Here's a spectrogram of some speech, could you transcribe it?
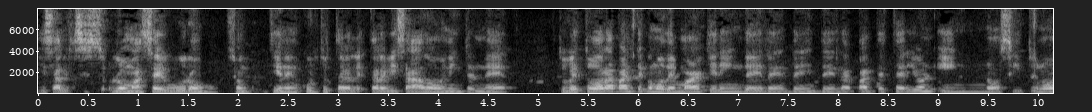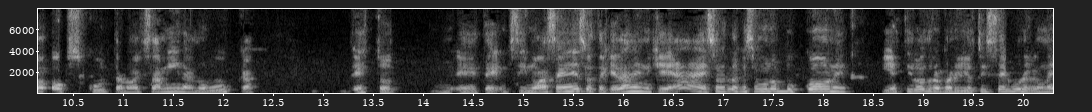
quizás lo más seguro, son, tienen cultos tele- televisados en internet. Tú ves toda la parte como de marketing de, de, de, la parte exterior y no, si tú no ocultas, no examinas, no buscas, esto, eh, si no haces eso, te quedas en que, ah, eso es lo que son unos buscones y esto y lo otro, pero yo estoy seguro que una,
